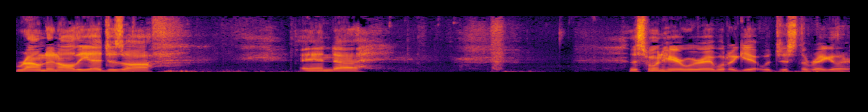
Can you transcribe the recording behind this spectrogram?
rounding all the edges off. And uh, this one here we were able to get with just the regular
